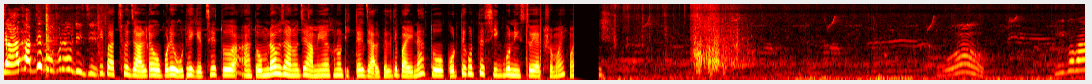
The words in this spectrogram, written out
জাল হাত থেকে উপরে উঠেছে। পাচ্ছ জালটা উপরে উঠে গেছে। তো তোমরাও জানো যে আমিও এখনও ঠিকঠাক জাল ফেলতে পারি না। তো করতে করতে শিখব নিশ্চয়ই এক সময় কি গো বা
